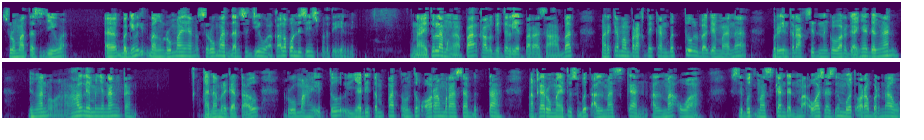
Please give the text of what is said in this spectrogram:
serumah tak sejiwa? Eh, bagaimana kita bangun rumah yang serumah dan sejiwa kalau kondisinya seperti ini? Nah itulah mengapa kalau kita lihat para sahabat, mereka mempraktikkan betul bagaimana berinteraksi dengan keluarganya dengan dengan hal yang menyenangkan. Karena mereka tahu rumah itu jadi tempat untuk orang merasa betah. Maka rumah itu sebut al-maskan, al-ma'wa. Sebut maskan dan ma'wa saya membuat orang bernaung.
